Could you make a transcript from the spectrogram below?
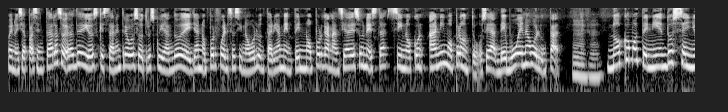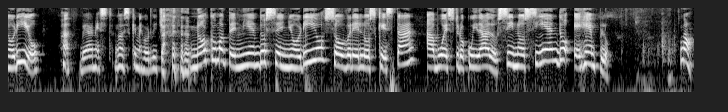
Bueno, y se apacentar las ovejas de Dios que están entre vosotros, cuidando de ella, no por fuerza, sino voluntariamente, no por ganancia deshonesta, sino con ánimo pronto, o sea, de buena voluntad. No como teniendo señorío. vean esto, no es que mejor dicho, no como teniendo señorío sobre los que están a vuestro cuidado, sino siendo ejemplo no,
